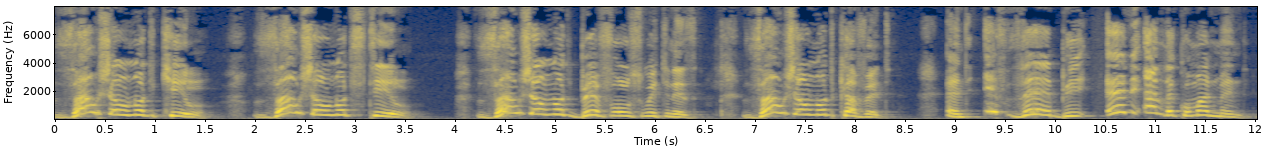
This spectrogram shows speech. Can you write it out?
thou shalt not kill, thou shalt not steal, Thou shalt not bear false witness, thou shalt not covet. And if there be any other commandment,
